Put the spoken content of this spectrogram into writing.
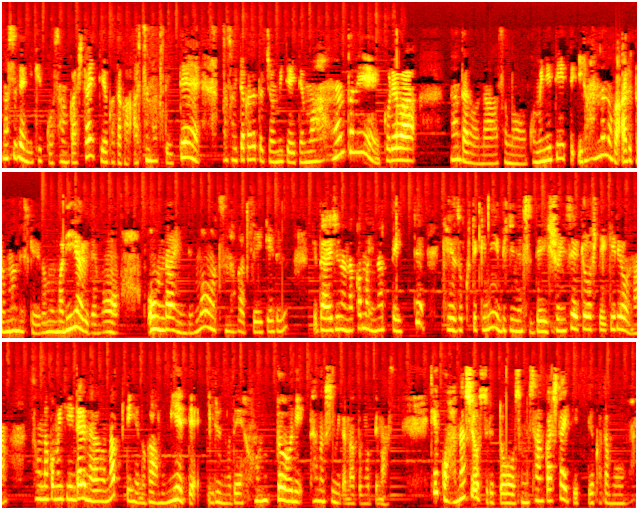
まあ、すでに結構参加したいっていう方が集まっていて、まあ、そういった方たちを見ていて、まあ、本当に、これは、なんだろうな、その、コミュニティっていろんなのがあると思うんですけれども、まあ、リアルでも、オンラインでも繋がっていける。で、大事な仲間になっていって、継続的にビジネスで一緒に成長していけるような、そんなコミュニティになるだろうなっていうのが見えているので、本当に楽しみだなと思ってます。結構話をすると、その参加したいって言ってる方も、本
